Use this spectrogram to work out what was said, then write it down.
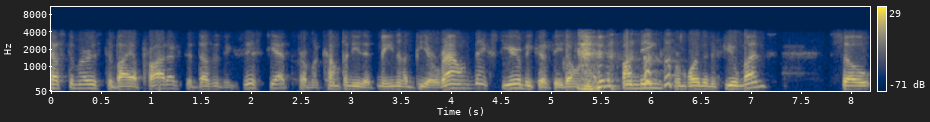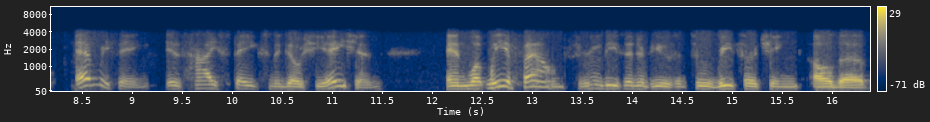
customers to buy a product that doesn't exist yet from a company that may not be around next year because they don't have funding for more than a few months. So everything is high stakes negotiation. And what we have found through these interviews and through researching all the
